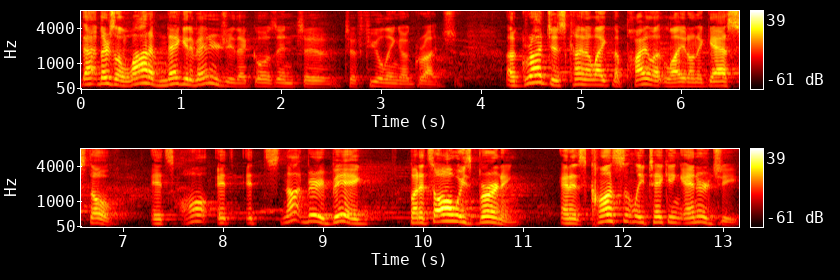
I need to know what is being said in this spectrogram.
that there's a lot of negative energy that goes into to fueling a grudge. A grudge is kind of like the pilot light on a gas stove. It's all it, it's not very big, but it's always burning and it's constantly taking energy.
